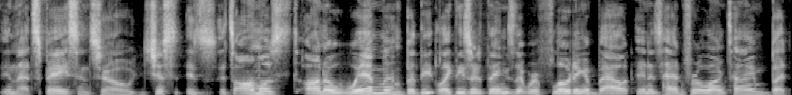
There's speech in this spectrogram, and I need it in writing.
in that space. And so, just it's it's almost on a whim, but the, like these are things that were floating about in his head for a long time, but.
